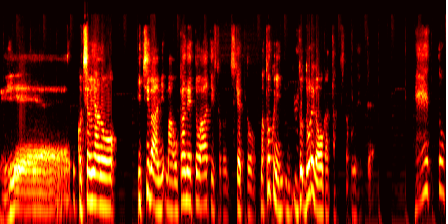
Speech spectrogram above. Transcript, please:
ええこちらにあの、一番に、まあ、お金とアーティストとチケット、まあ、特にど、どれが多かったんですか、この辺って？えーっと、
